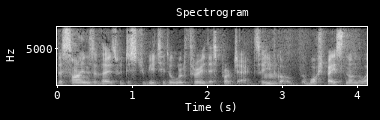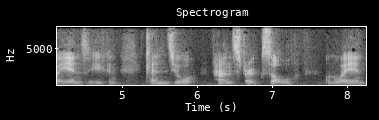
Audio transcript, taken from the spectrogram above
the signs of those were distributed all through this project. So you've mm. got a wash basin on the way in, so you can cleanse your hand stroke soul on the way in.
